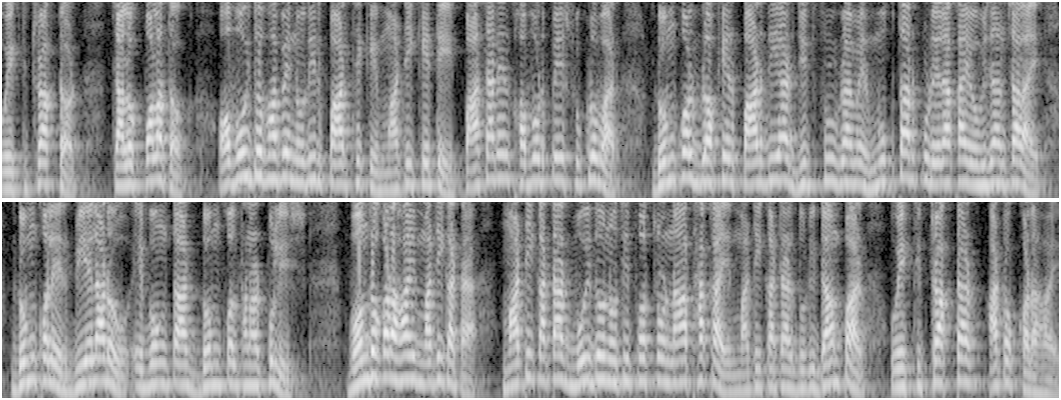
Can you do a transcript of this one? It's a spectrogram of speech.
ও একটি ট্রাক্টর। চালক পলাতক। অবৈধভাবে নদীর পার থেকে মাটি কেটে পাচারের খবর পেয়ে শুক্রবার ডোমকল ব্লকের পারদিয়ার জিতপুর গ্রামের মুক্তারপুর এলাকায় অভিযান চালায় ডোমকলের বিএলআরও এবং তার ডোমকল থানার পুলিশ। বন্ধ করা হয় মাটি কাটা। মাটি কাটার বৈধ নথিপত্র না থাকায় মাটি কাটার দুটি ডাম্পার ও একটি ট্রাক্টর আটক করা হয়।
